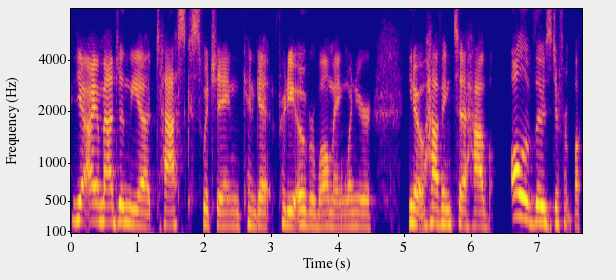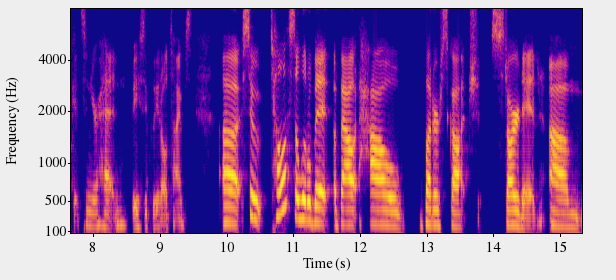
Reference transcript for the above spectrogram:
Yeah, I imagine the uh, task switching can get pretty overwhelming when you're, you know, having to have all of those different buckets in your head basically at all times. Uh, so tell us a little bit about how butterscotch started um,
